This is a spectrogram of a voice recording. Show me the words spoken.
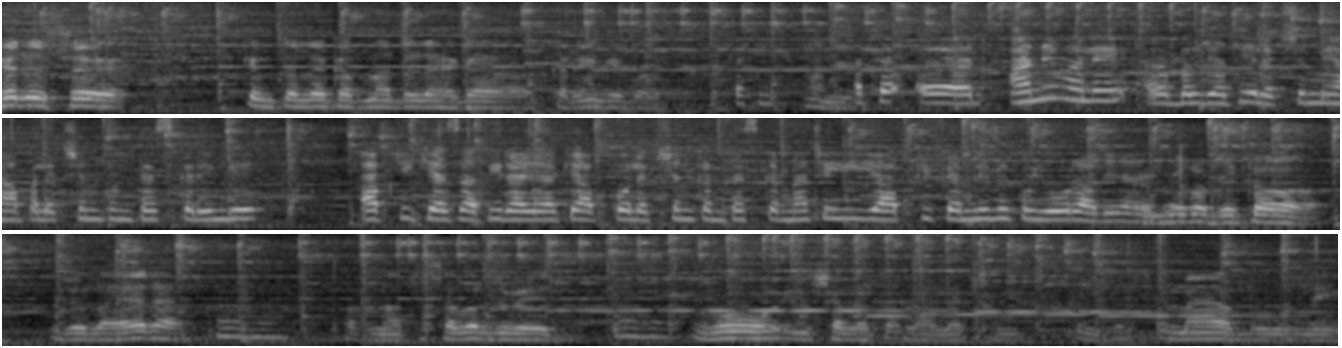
फिर इस के मतलब अपना दिल हैगा करेंगे बात। हाँ अच्छा आने वाले बलदियाती इलेक्शन में आप इलेक्शन कंटेस्ट करेंगे। आपकी क्या ज़ाती राय है कि आपको इलेक्शन कंटेस्ट करना चाहिए या आपकी फैमिली में कोई और आ गया है मेरा बेटा जो लायर है अपना तस्वर जुवेद वो ताला मैं अब वो नहीं।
